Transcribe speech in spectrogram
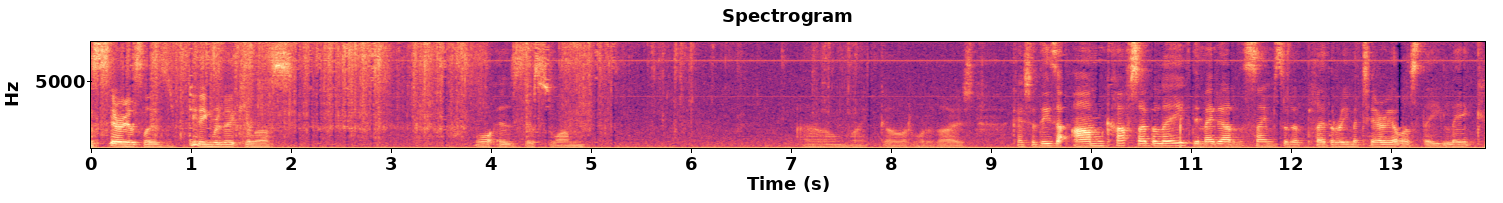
Seriously, it's getting ridiculous. What is this one? Oh my god, what are those? Okay, so these are arm cuffs, I believe. They're made out of the same sort of pleathery material as the leg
